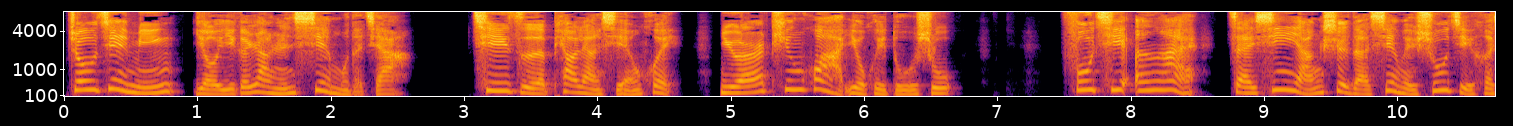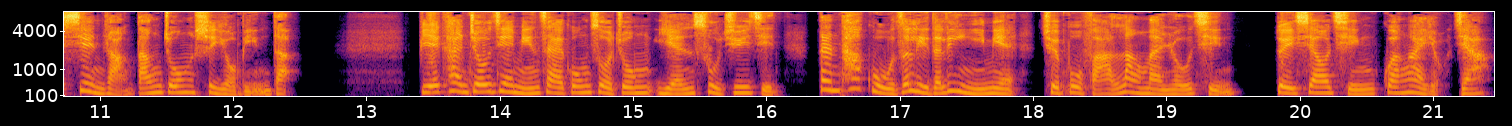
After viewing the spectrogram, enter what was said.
周建明有一个让人羡慕的家。妻子漂亮贤惠，女儿听话又会读书，夫妻恩爱，在新阳市的县委书记和县长当中是有名的。别看周建明在工作中严肃拘谨，但他骨子里的另一面却不乏浪漫柔情，对萧晴关爱有加。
